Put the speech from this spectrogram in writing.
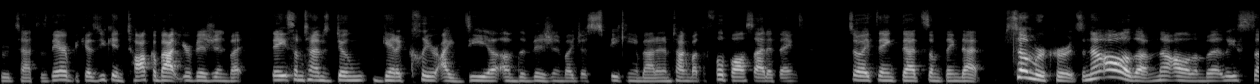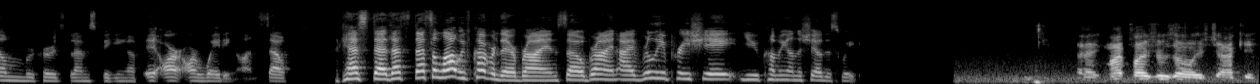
recruits have is there because you can talk about your vision, but they sometimes don't get a clear idea of the vision by just speaking about it. I'm talking about the football side of things. So I think that's something that some recruits, and not all of them, not all of them, but at least some recruits that I'm speaking of are are waiting on. So I guess that that's that's a lot we've covered there, Brian. So Brian, I really appreciate you coming on the show this week. Hey, my pleasure as always, Jackie.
